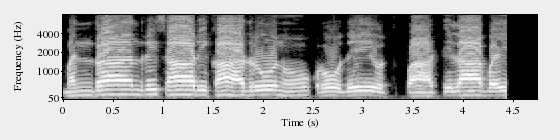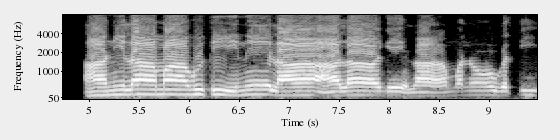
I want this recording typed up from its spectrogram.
मंद्रांद्री सारिका द्रोणू क्रोधे उत्पाटिला बै. आणिला मागुती नेला आला गेला मनोगती.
